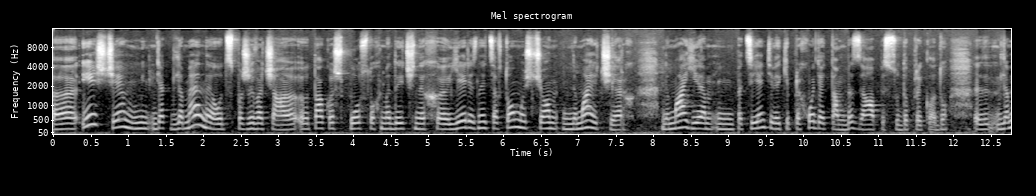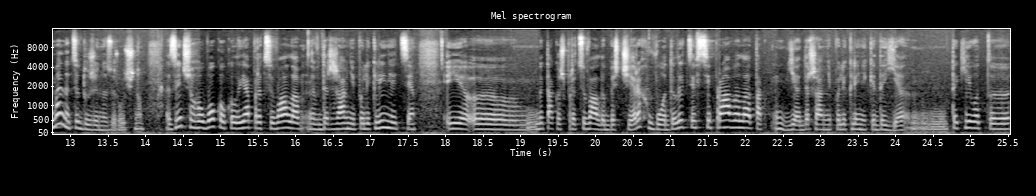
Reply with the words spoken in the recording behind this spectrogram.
Е, І ще, як для мене, от споживача, е, також послуг медичних, е, є різниця в тому, що немає черг, немає пацієнтів, які приходять там без запису, до прикладу. Для мене це дуже незручно. З іншого боку, коли я працювала в державній поліклініці, і ми також працювали без черг, вводили ці всі правила. Так, ну, є державні поліклініки, де є такі от е,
